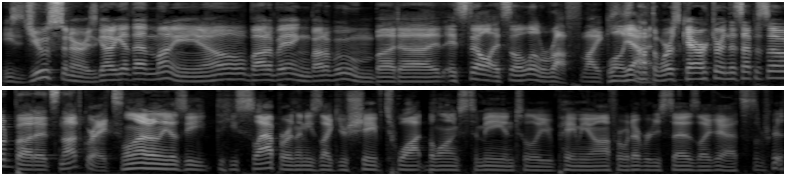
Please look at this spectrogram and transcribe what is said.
he's juicing her. He's got to get that money, you know, bada bing, bada boom. But uh, it's still it's a little rough. Like, Well, he's yeah. not the worst character in this episode, but it's not great. Well, not only does he he slap her, and then he's like, "Your shaved twat belongs to me until you pay me off," or whatever he says. Like, yeah, it's it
